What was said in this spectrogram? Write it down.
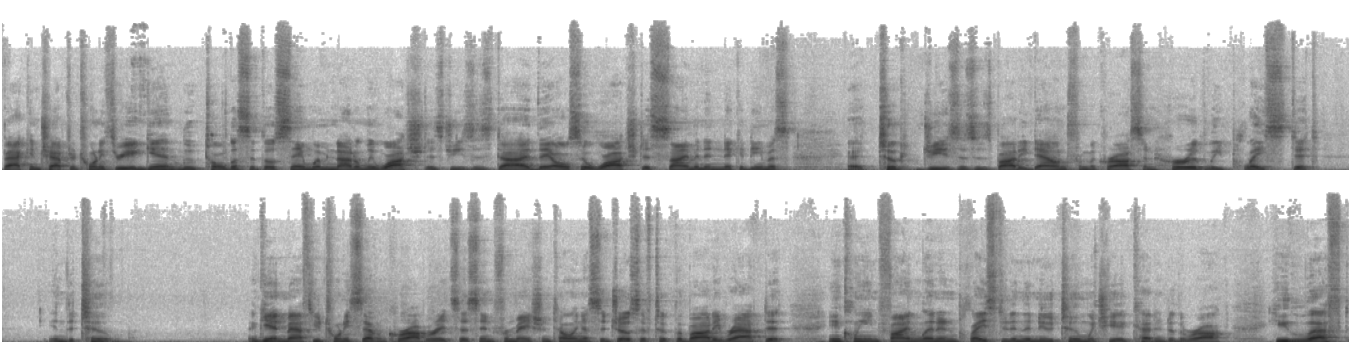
Back in chapter 23, again, Luke told us that those same women not only watched as Jesus died, they also watched as Simon and Nicodemus uh, took Jesus' body down from the cross and hurriedly placed it in the tomb. Again, Matthew 27 corroborates this information, telling us that Joseph took the body, wrapped it in clean, fine linen, and placed it in the new tomb which he had cut into the rock. He left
